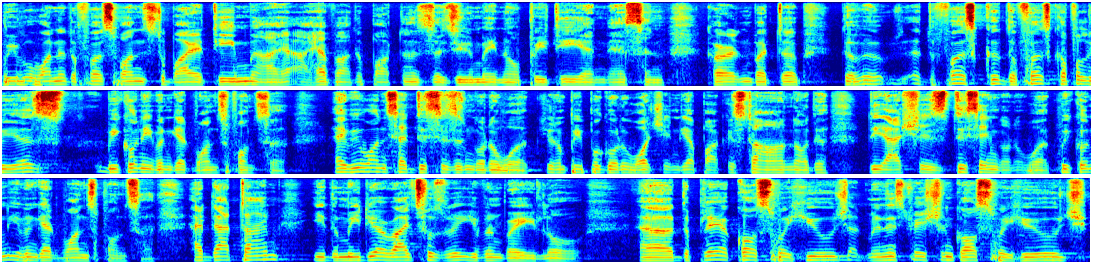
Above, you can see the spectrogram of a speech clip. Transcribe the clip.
we were one of the first ones to buy a team. I, I have other partners, as you may know, Preity and Ness and Karan, but uh, the, the, first, the first couple of years, we couldn't even get one sponsor. Everyone said this isn't going to work. You know, people go to watch India, Pakistan, or the, the Ashes. This ain't going to work. We couldn't even get one sponsor. At that time, the media rights was even very low. Uh, the player costs were huge. Administration costs were huge.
